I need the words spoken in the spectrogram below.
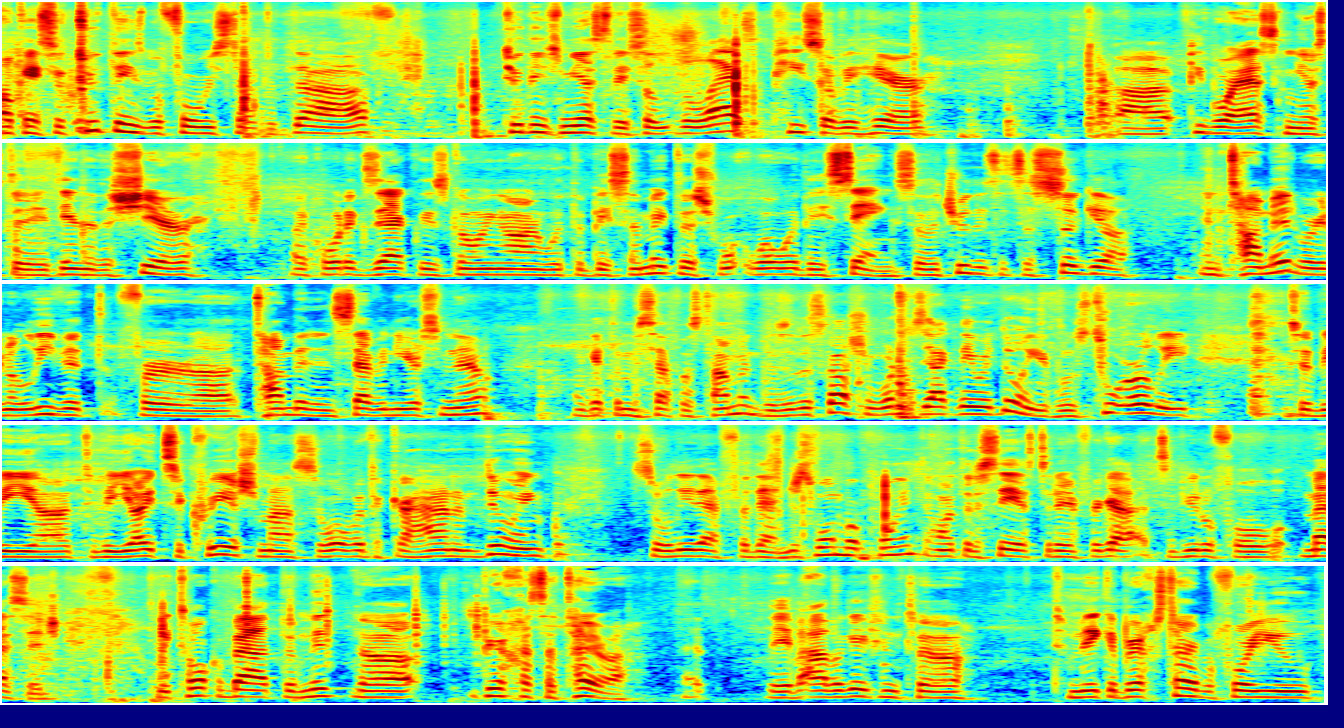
Okay, so two things before we start the daf. Two things from yesterday. So the last piece over here, uh, people were asking yesterday at the end of the shir, like what exactly is going on with the Beis Hamikdash? What, what were they saying? So the truth is, it's a sugya in Tamid. We're going to leave it for uh, Tamid in seven years from now. We'll get to Masechus Tamid. There's a discussion what exactly they were doing. If it was too early to be uh, to be Yaitz Kriyashma, so what were the Kahanim doing? So we'll leave that for then. Just one more point I wanted to say yesterday. I forgot. It's a beautiful message. We talk about the Birchas HaTorah. They have obligation to to make a Birchas Torah before you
